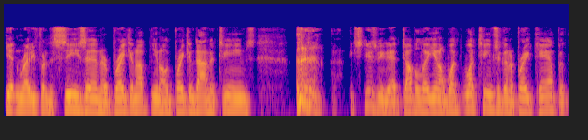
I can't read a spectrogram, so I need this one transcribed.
getting ready for the season or breaking up, you know, breaking down the teams. excuse me, at double A, you know, what what teams are going to break camp with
